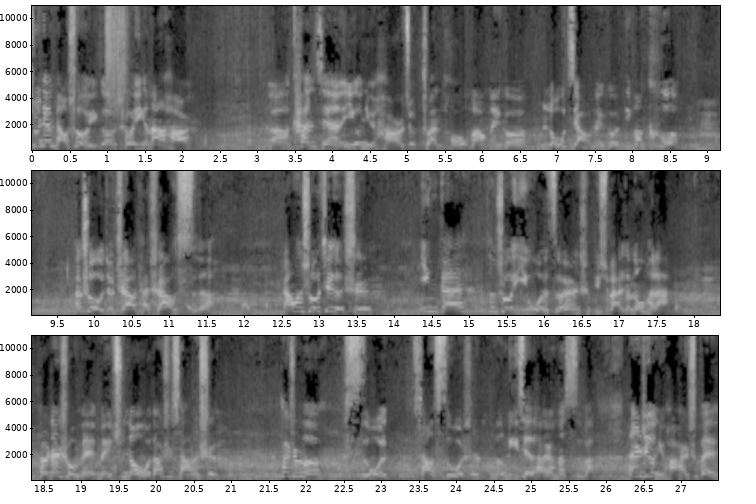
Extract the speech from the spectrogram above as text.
中间描述有一个说一个男孩，呃，看见一个女孩就转头往那个楼角那个地方磕。嗯。他说我就知道他是要死。嗯。然后说这个是应该，他说以我的责任是必须把他给弄回来。嗯。他说但是我没没去弄，我当时想的是。他这么死，我想死，我是能理解他，让他死吧。但是这个女孩还是被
